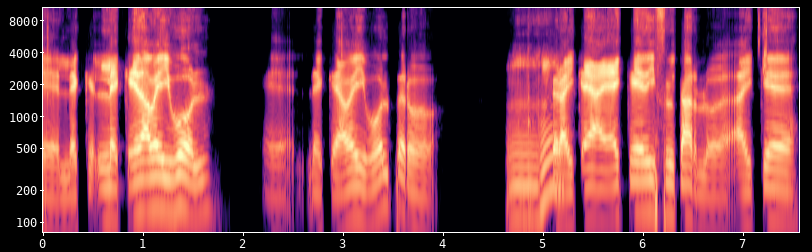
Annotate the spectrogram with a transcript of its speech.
Eh, le, le queda béisbol, eh, le queda béisbol, pero pero hay que, hay hay que disfrutarlo. Hay que,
